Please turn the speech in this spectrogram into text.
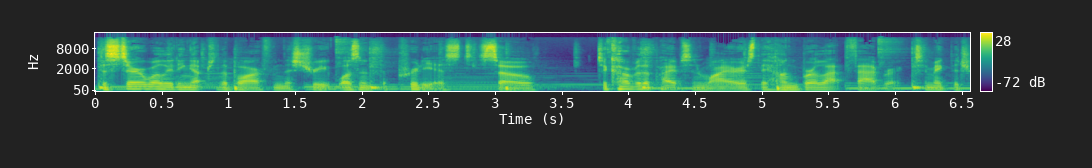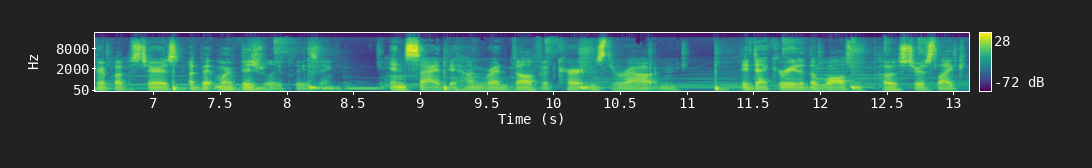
The stairwell leading up to the bar from the street wasn't the prettiest, so to cover the pipes and wires, they hung burlap fabric to make the trip upstairs a bit more visually pleasing. Inside, they hung red velvet curtains throughout, and they decorated the walls with posters like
